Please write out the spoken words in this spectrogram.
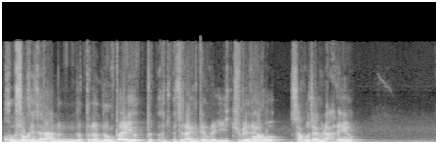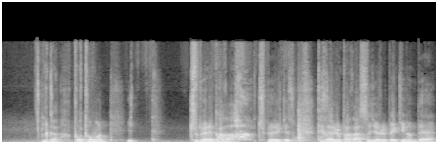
고속 회전하는 것들은 너무 빨리 회전하기 때문에 이 주변하고 상호작용을 안 해요. 그러니까 보통은 이 주변에 박아. 주변에 계속 대가리를 박아서 열을 뺏기는데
